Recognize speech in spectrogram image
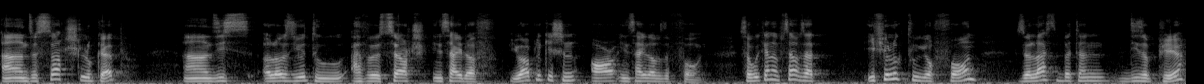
and the search lookup, and this allows you to have a search inside of your application or inside of the phone. So we can observe that if you look to your phone, the last button disappear,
